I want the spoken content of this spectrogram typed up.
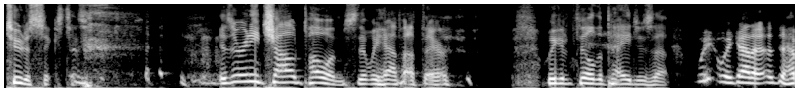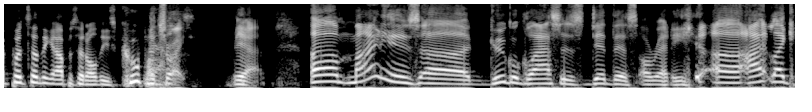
two to sixteen. Is there any child poems that we have out there? We can fill the pages up. We, we gotta have put something opposite all these coupons. That's right. Yeah. Um, mine is uh, Google Glasses did this already. Uh, I like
